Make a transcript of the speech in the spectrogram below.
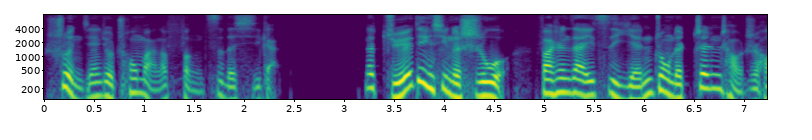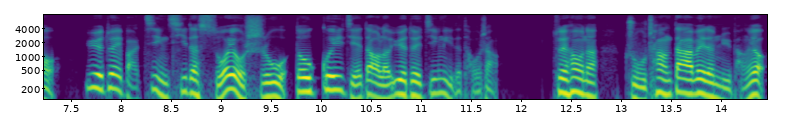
瞬间就充满了讽刺的喜感。那决定性的失误发生在一次严重的争吵之后，乐队把近期的所有失误都归结到了乐队经理的头上。最后呢，主唱大卫的女朋友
